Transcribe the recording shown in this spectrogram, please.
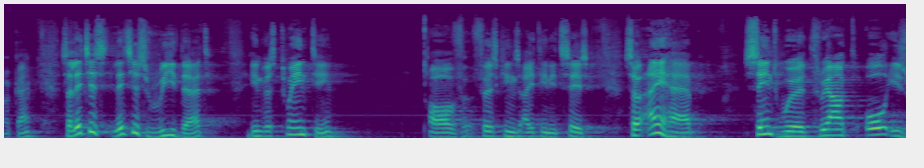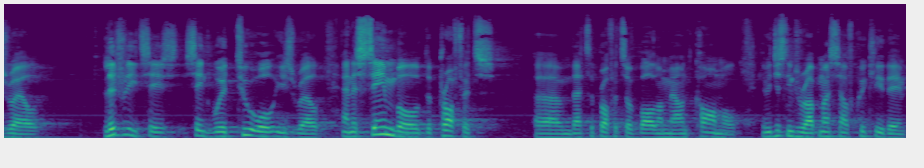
Okay? So let's just, let's just read that. In verse 20 of 1 Kings 18, it says, So Ahab sent word throughout all Israel. Literally, it says, sent word to all Israel and assembled the prophets. Um, that's the prophets of Baal on Mount Carmel. Let me just interrupt myself quickly there.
